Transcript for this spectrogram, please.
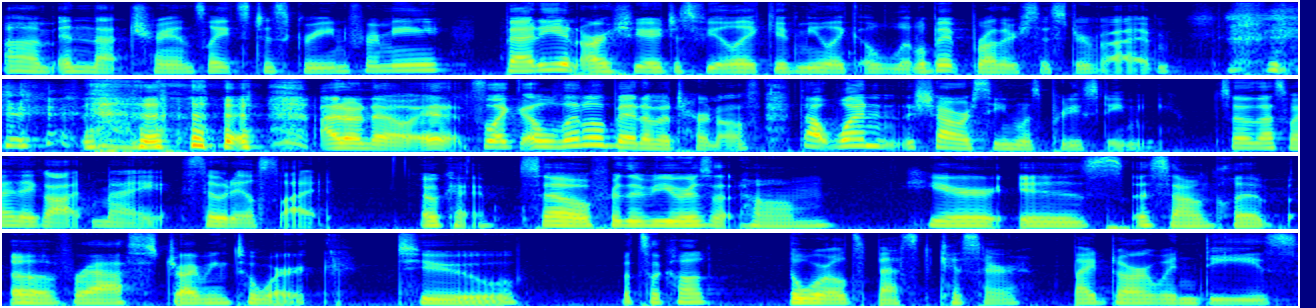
um, and that translates to screen for me. Betty and Archie, I just feel like give me like a little bit brother sister vibe. I don't know. It's like a little bit of a turnoff. That one shower scene was pretty steamy, so that's why they got my Sodale slide. Okay, so for the viewers at home, here is a sound clip of Ras driving to work to what's it called? The World's Best Kisser by Darwin Deez.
